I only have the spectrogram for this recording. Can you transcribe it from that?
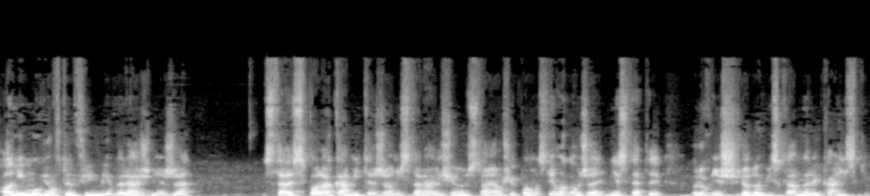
Oni mówią w tym filmie wyraźnie, że z Polakami też, że oni starali się, starają się pomóc. Nie mogą, że niestety również środowiska amerykańskie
